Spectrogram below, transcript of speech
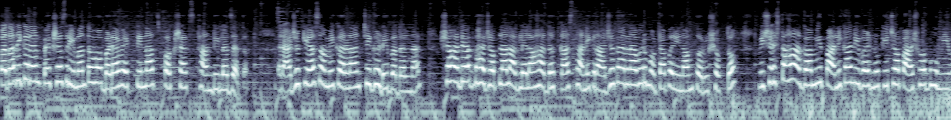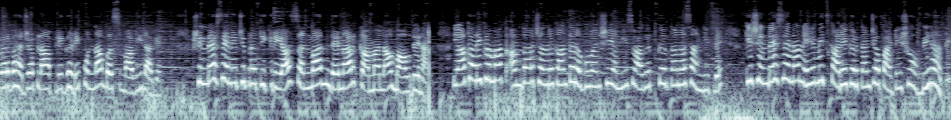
पदाधिकाऱ्यांपेक्षा श्रीमंत व बड्या व्यक्तींनाच पक्षात स्थान दिलं जातं. राजकीय समीकरणांची घडी बदलणार. शहाद्यात भाजपला लागलेला हा धक्का स्थानिक राजकारणावर मोठा परिणाम करू शकतो. विशेषतः आगामी पालिका निवडणुकीच्या पार्श्वभूमीवर भाजपला आपली घडी पुन्हा बसवावी लागेल. शिंदे सेनेची प्रतिक्रिया सन्मान देणार कामाला वाव देणार. या कार्यक्रमात आमदार चंद्रकांत रघुवंशी यांनी स्वागत करताना सांगितले की शिंदे सेना नेहमीच कार्यकर्त्यांच्या पाठीशी उभी राहते.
